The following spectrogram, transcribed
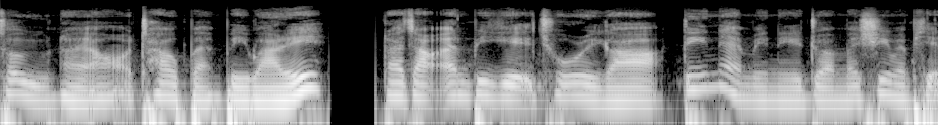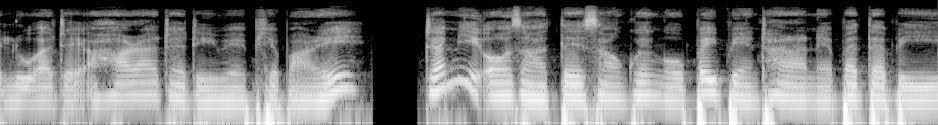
ဆုပ်ယူနိုင်အောင်အထောက်ပံ့ပေးပါတယ်။ ဒါကြောင့် NPK အချိုးတွေကတီးနှံပင်တွေအတွက်မရှိမဖြစ်လိုအပ်တဲ့အာဟာရဓာတ်တွေပဲဖြစ်ပါတယ်။ဓာတ်မြေဩဇာတည်ဆောင်ခွင့်ကိုပိတ်ပင်ထားတာနဲ့ပတ်သက်ပြီး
